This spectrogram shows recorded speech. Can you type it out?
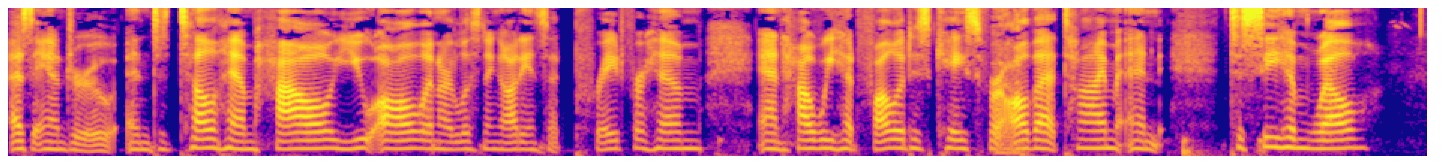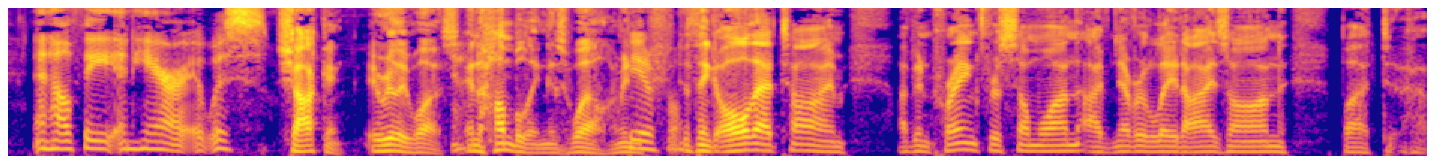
as Andrew and to tell him how you all in our listening audience had prayed for him and how we had followed his case for all that time and to see him well and healthy and here it was Shocking. It really was. And humbling as well. I mean, Beautiful. to think all that time I've been praying for someone I've never laid eyes on, but uh,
